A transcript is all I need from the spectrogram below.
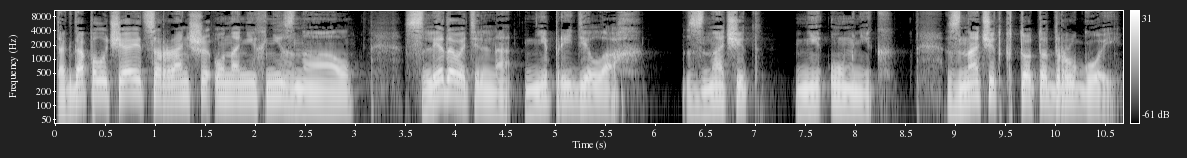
Тогда, получается, раньше он о них не знал. Следовательно, не при делах. Значит, не умник. Значит, кто-то другой.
